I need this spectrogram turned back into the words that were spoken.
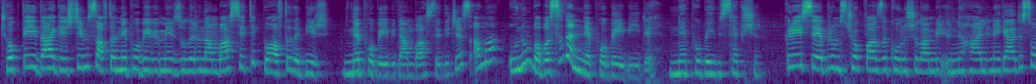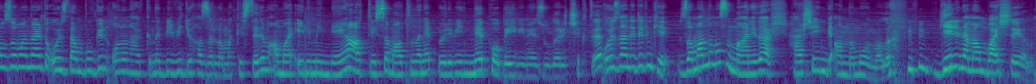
Çok değil daha geçtiğimiz hafta Nepo Baby mevzularından bahsettik. Bu hafta da bir Nepo Baby'den bahsedeceğiz ama onun babası da Nepo Baby'ydi. Nepo Babyception. Gracie Abrams çok fazla konuşulan bir ünlü haline geldi son zamanlarda. O yüzden bugün onun hakkında bir video hazırlamak istedim. Ama elimi neye attıysam altından hep böyle bir Nepo Baby mevzuları çıktı. O yüzden de dedim ki zamanlaması manidar. Her şeyin bir anlamı olmalı. Gelin hemen başlayalım.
